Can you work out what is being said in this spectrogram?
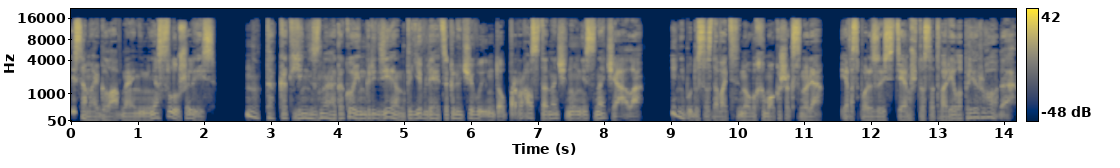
И самое главное, они меня слушались. Но так как я не знаю, какой ингредиент является ключевым, то просто начну не сначала. И не буду создавать новых мокошек с нуля. Я воспользуюсь тем, что сотворила природа».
